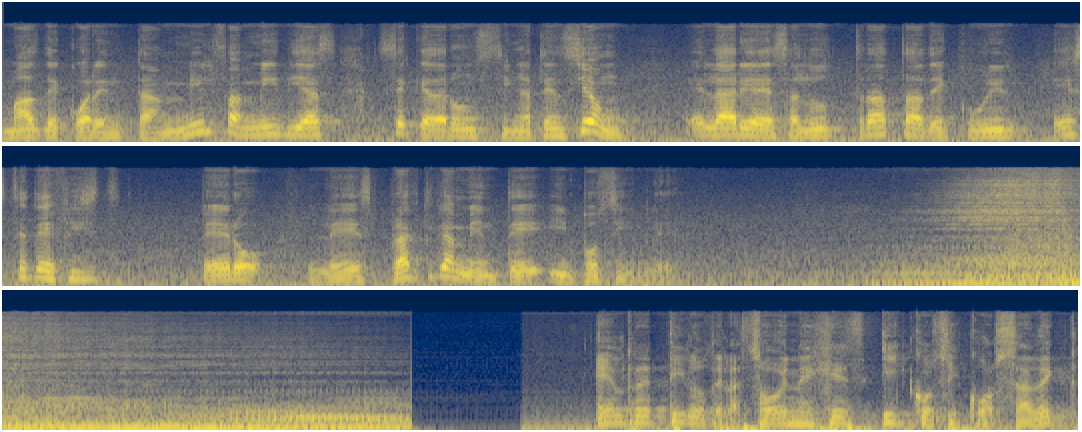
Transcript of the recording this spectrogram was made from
más de 40 mil familias se quedaron sin atención. El área de salud trata de cubrir este déficit, pero le es prácticamente imposible. El retiro de las ONGs ICOS y CORSADEC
